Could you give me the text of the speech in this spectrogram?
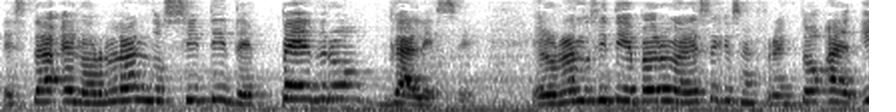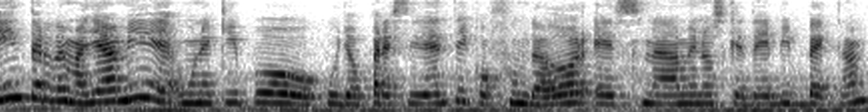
está el Orlando City de Pedro Galese. El Orlando City de Pedro Galese que se enfrentó al Inter de Miami, eh, un equipo cuyo presidente y cofundador es nada menos que David Beckham.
